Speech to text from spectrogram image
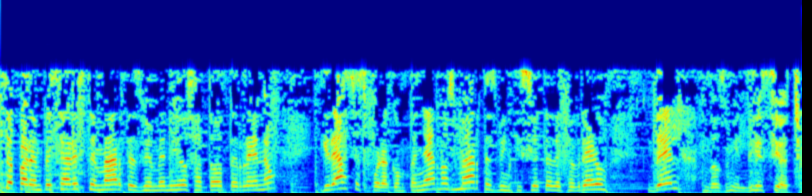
Para empezar este martes. Bienvenidos a Todo Terreno. Gracias por acompañarnos martes 27 de febrero del 2018.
